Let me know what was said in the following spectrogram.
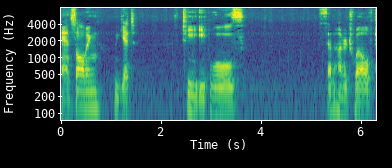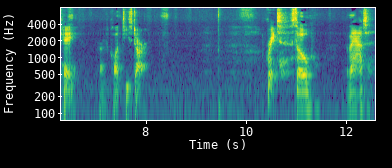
and solving we get t equals 712k or call it t star. Great. So that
